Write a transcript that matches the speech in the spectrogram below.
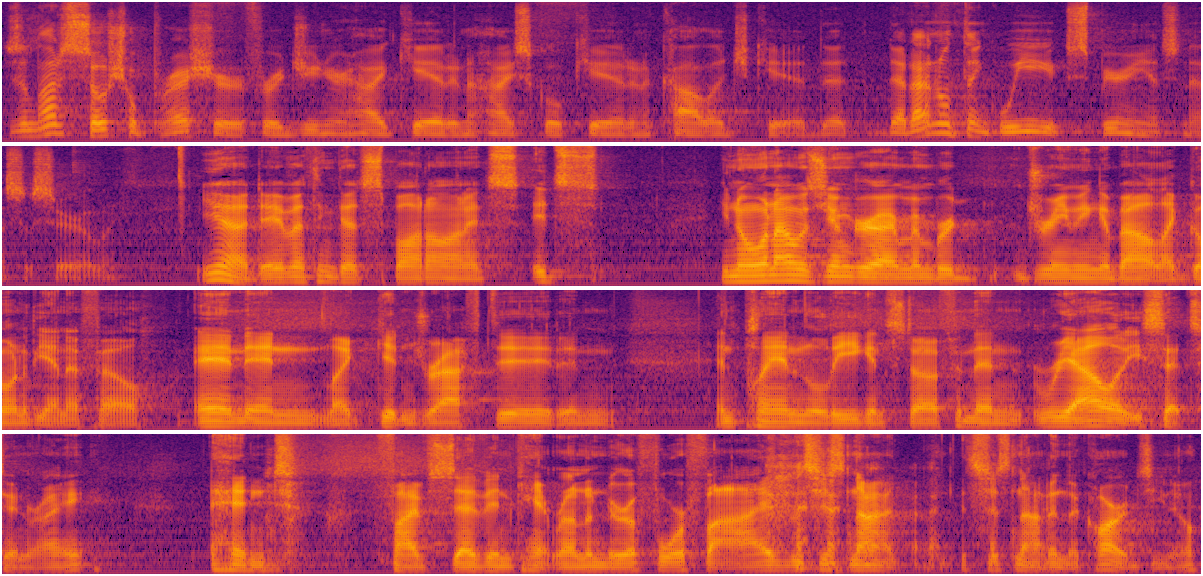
There's a lot of social pressure for a junior high kid and a high school kid and a college kid that, that I don't think we experience necessarily. Yeah, Dave, I think that's spot on. It's it's you know, when I was younger, I remember dreaming about like going to the NFL and and like getting drafted and and playing in the league and stuff, and then reality sets in, right? And five seven can't run under a four five. It's just not it's just not in the cards, you know.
